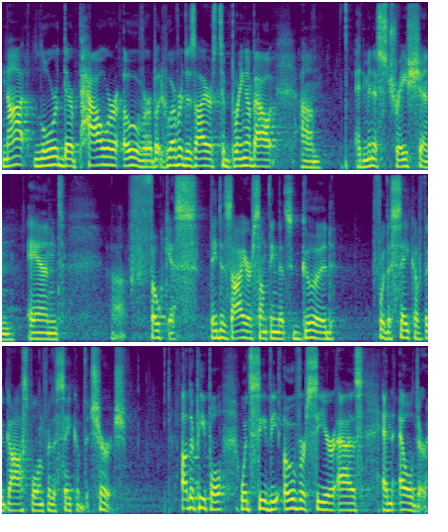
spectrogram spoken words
not lord their power over, but whoever desires to bring about um, administration and uh, focus. They desire something that's good for the sake of the gospel and for the sake of the church. Other people would see the overseer as an elder.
